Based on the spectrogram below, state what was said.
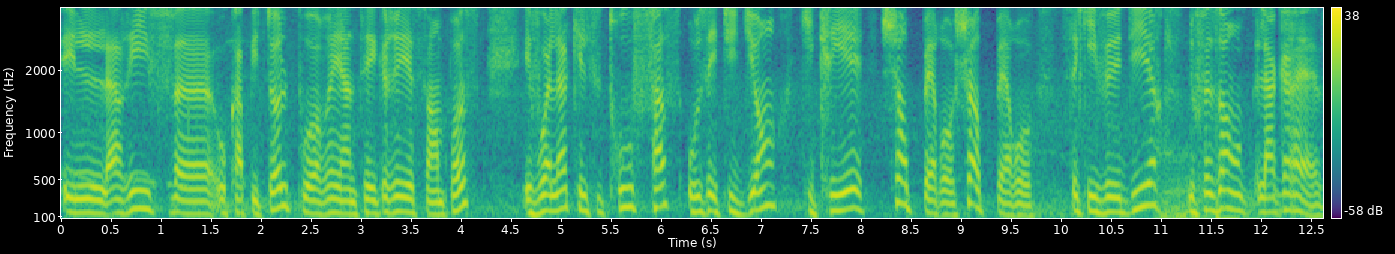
Il arrive euh, au Capitole pour réintégrer son poste et voilà qu'il se trouve face aux étudiants qui criaient Sciopero, sciopero, ce qui veut dire nous faisons la grève.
